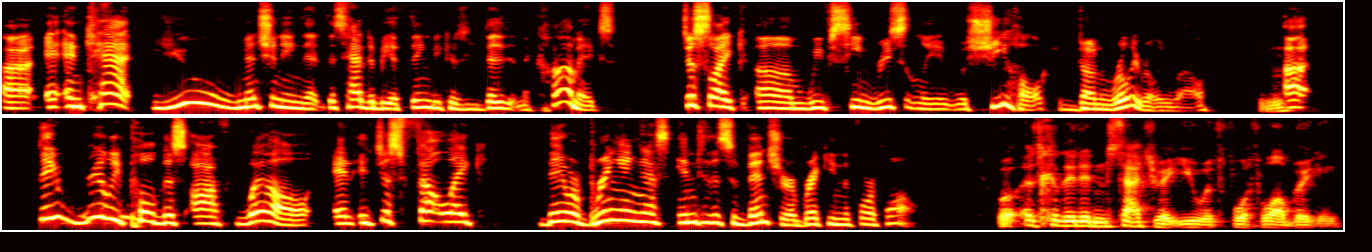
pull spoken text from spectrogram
Uh, and, Kat, you mentioning that this had to be a thing because he did it in the comics, just like um, we've seen recently with She-Hulk, done really, really well. Mm-hmm. Uh, they really pulled this off well, and it just felt like they were bringing us into this adventure of breaking the fourth wall. Well, it's because they didn't saturate you with fourth wall breaking.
